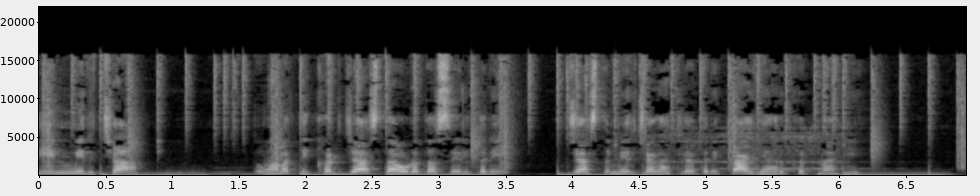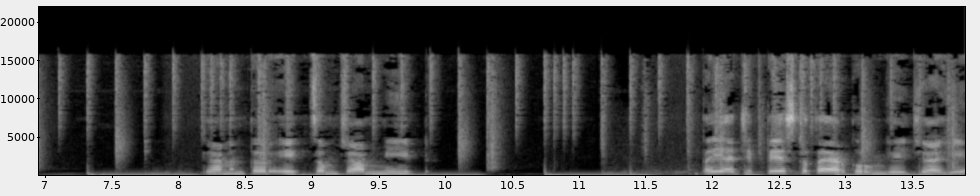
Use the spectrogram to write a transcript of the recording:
तीन मिरच्या. तुम्हाला तिखट जास्त आवडत असेल तरी जास्त मिरच्या घातल्या तरी काही हरकत नाही. त्यानंतर एक चमचा मीठ. आता याची पेस्ट तयार करून घ्यायची आहे.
